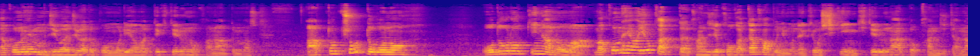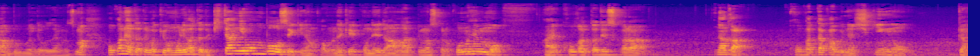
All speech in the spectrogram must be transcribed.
この辺もじわじわとこう盛り上がってきてるのかなと思います。あとちょっとこの、驚きなのは、まあ、この辺は良かった感じで小型株にもね、今日資金来てるなと感じたな部分でございます。まあ、他には例えば今日盛り上がったと北日本宝石なんかもね、結構値段上がってますから、この辺も、はい、小型ですから、なんか、小型株には資金を、が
